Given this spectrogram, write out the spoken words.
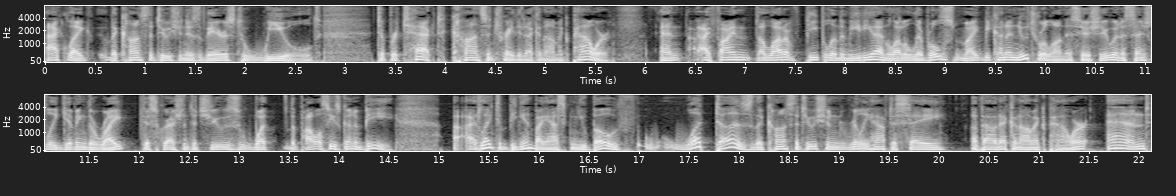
act like the Constitution is theirs to wield to protect concentrated economic power. And I find a lot of people in the media and a lot of liberals might be kind of neutral on this issue and essentially giving the right discretion to choose what the policy is going to be. I'd like to begin by asking you both what does the Constitution really have to say about economic power? And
